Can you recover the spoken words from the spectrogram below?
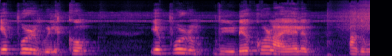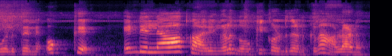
എപ്പോഴും വിളിക്കും എപ്പോഴും വീഡിയോ കോൾ ആയാലും അതുപോലെ തന്നെ ഒക്കെ എന്റെ എല്ലാ കാര്യങ്ങളും നോക്കിക്കൊണ്ട് നടക്കുന്ന ആളാണ്.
